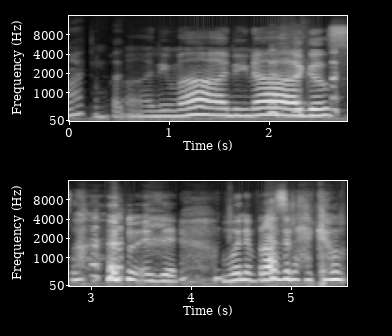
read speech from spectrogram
ما أعتقد. أني ماني ناقص. زين. بون براس الحكواني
